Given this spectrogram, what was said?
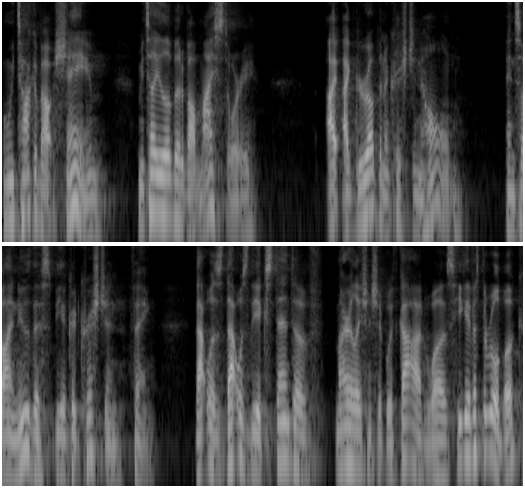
when we talk about shame, let me tell you a little bit about my story. I, I grew up in a Christian home, and so I knew this be a good Christian thing. That was, that was the extent of my relationship with God was he gave us the rule book,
